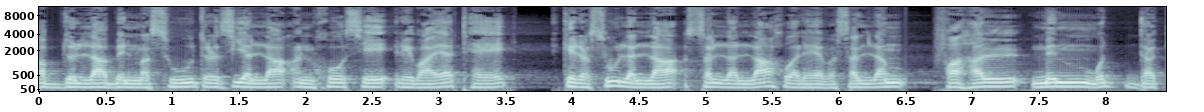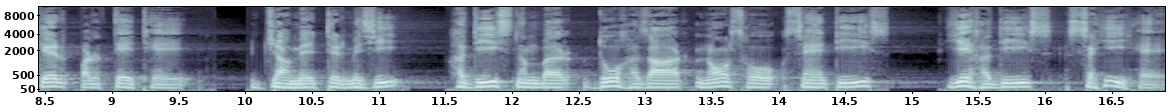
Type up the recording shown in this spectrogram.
عبداللہ بن مسعود رضی اللہ عنہ سے روایت ہے کہ رسول اللہ صلی اللہ علیہ وسلم فہل من مدکر پڑھتے تھے۔ جامع ترمزی حدیث نمبر دو ہزار نو سو سینتیس، یہ حدیث صحیح ہے۔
